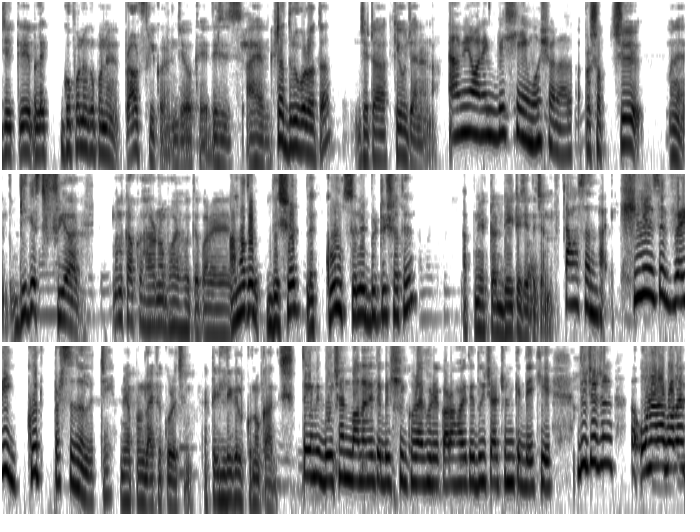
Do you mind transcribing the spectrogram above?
নিজেকে মানে গোপনে গোপনে প্রাউড ফিল করেন যে okay this is I have একটা দুর্বলতা যেটা কেউ জানে না। আমি অনেক বেশি ইমোশনাল আপনার সবচেয়ে মানে বিগেস্ট ফিয়ার মানে কাউকে হারানোর ভয় হতে পারে। আমাদের দেশের কোন সেলিব্রিটির সাথে আপনি একটা ডেটে যেতে চান। তাহসান ভাই he is a very good personality আপনি আপনার লাইফে করেছেন একটা ইলিগেল কোনো কাজ। তো আমি গুলশান বনানীতে বেশি ঘোরাঘুরি করা হয়তো দুই চারজনকে দেখি। দুই চারজন ওনারা বলেন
